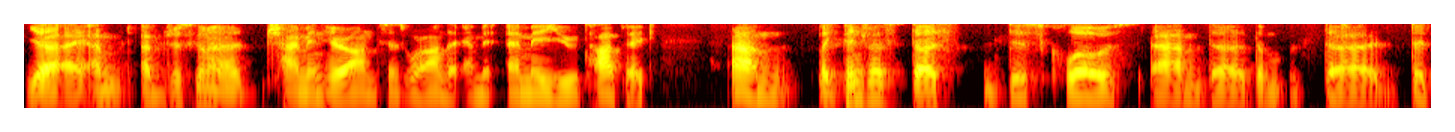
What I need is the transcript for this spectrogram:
Yeah, I, am I'm, I'm just gonna chime in here on since we're on the M- MAU topic um, like Pinterest does disclose um, the, the, the the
